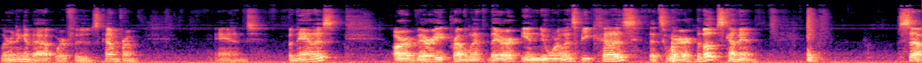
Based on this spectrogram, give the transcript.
learning about where foods come from. And bananas are very prevalent there in New Orleans because that's where the boats come in. So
